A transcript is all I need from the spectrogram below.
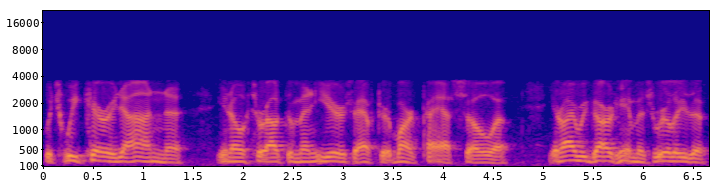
which we carried on uh, you know throughout the many years after Mark passed. So uh, you know, I regard him as really the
